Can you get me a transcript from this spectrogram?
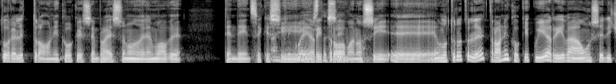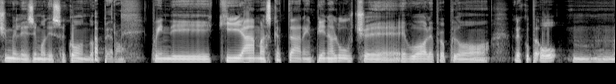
otturatore elettronico che sembra essere una delle nuove tendenze che Anche si questa, ritrovano, sì. sì. È un otturatore elettronico che qui arriva a un 16 millesimo di secondo. Ah, però. Quindi chi ama scattare in piena luce e vuole proprio recuperare o mh, mm,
